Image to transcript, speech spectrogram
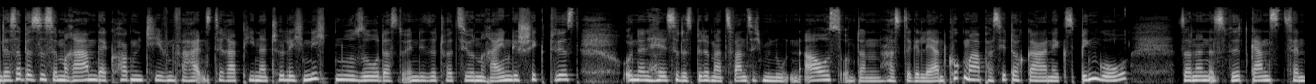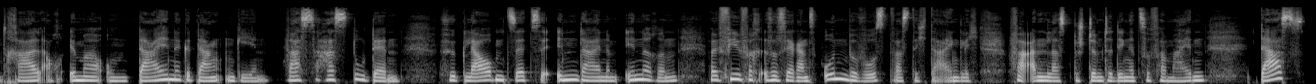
Und deshalb ist es im Rahmen der kognitiven Verhaltenstherapie natürlich nicht nur so, dass du in die Situation reingeschickt wirst und dann hältst du das bitte mal 20 Minuten aus und dann hast du gelernt, guck mal, passiert doch gar nichts, bingo, sondern es wird ganz zentral auch immer um deine Gedanken gehen. Was hast du denn für Glaubenssätze in deinem Inneren? Weil vielfach ist es ja ganz unbewusst, was dich da eigentlich veranlasst, bestimmte Dinge zu vermeiden. Das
